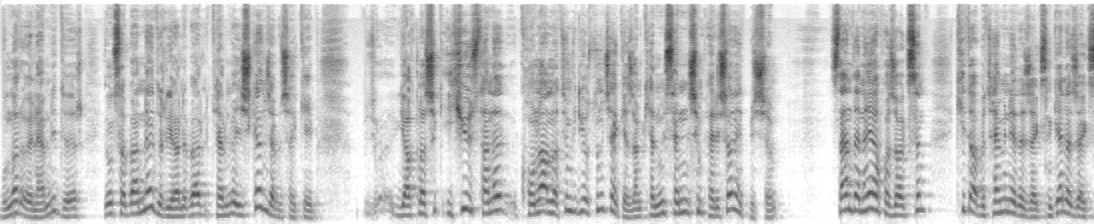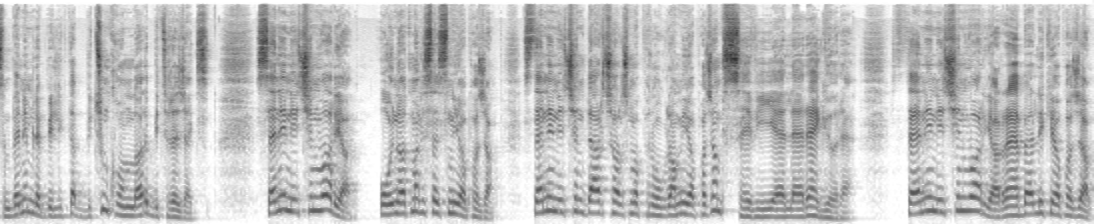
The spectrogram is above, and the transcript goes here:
Bunlar önemlidir. Yoksa ben nedir yani ben kelime işkence mi çekeyim? Yaklaşık 200 tane konu anlatım videosunu çekeceğim. Kendimi senin için perişan etmişim. Sen de ne yapacaksın? Kitabı temin edeceksin, geleceksin. Benimle birlikte bütün konuları bitireceksin. Senin için var ya oynatma listesini yapacağım. Senin için ders çalışma programı yapacağım seviyelere göre. Senin için var ya rehberlik yapacağım.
